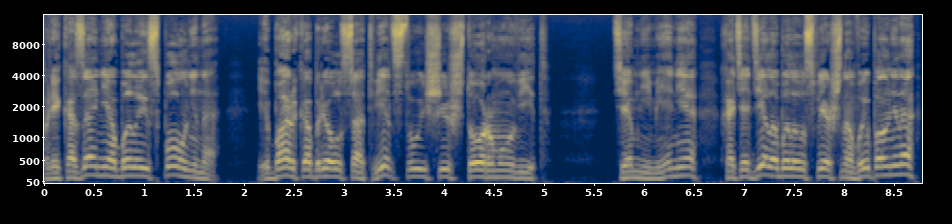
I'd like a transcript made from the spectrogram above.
Приказание было исполнено, и барк обрел соответствующий шторму вид. Тем не менее, хотя дело было успешно выполнено,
